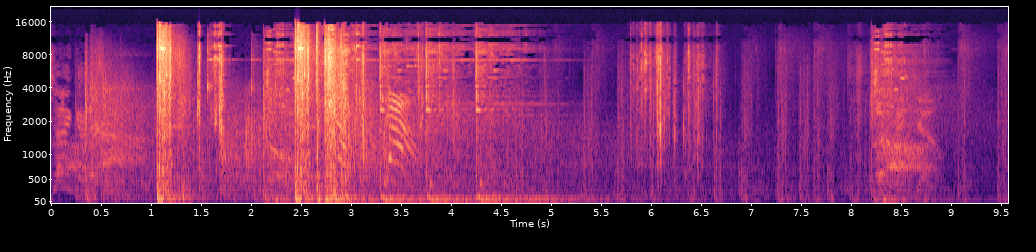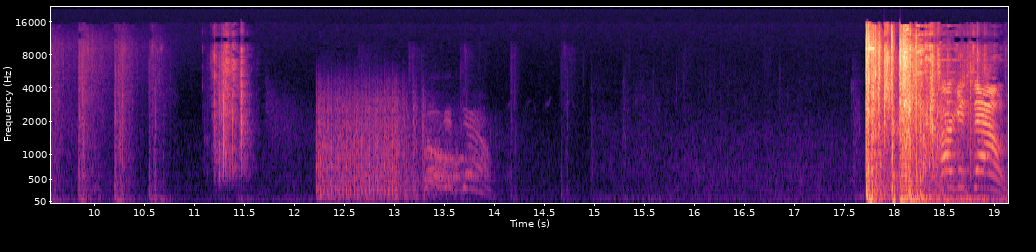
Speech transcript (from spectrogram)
Tango down. Down! down. Target down. Target down!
